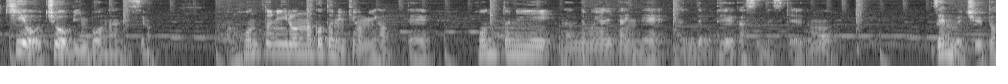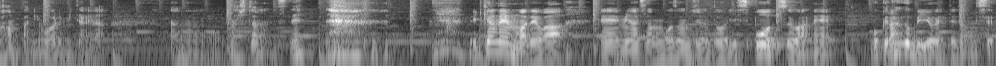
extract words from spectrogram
う、器用超貧乏なんですよ。あの、本当にいろんなことに興味があって、本当に何でもやりたいんで、何でも手を出すんですけれども、全部中途半端に終わるみたいな、あのー、まあ、人なんですね。で去年までは、えー、皆さんもご存知の通り、スポーツはね、僕ラグビーをやってたんです。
